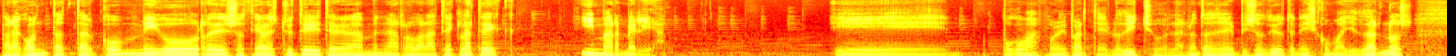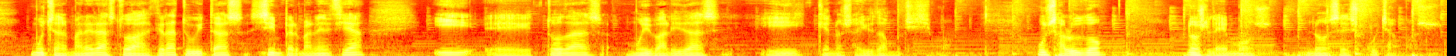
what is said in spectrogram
Para contactar conmigo, redes sociales, Twitter y Telegram en arroba y Marmelia. Eh, poco más por mi parte, lo dicho, en las notas del episodio tenéis cómo ayudarnos, muchas maneras, todas gratuitas, sin permanencia y eh, todas muy válidas y que nos ayudan muchísimo. Un saludo, nos leemos, nos escuchamos.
